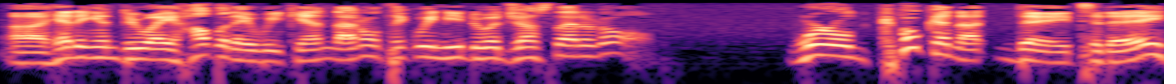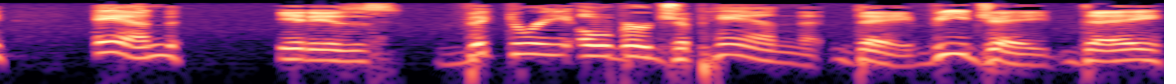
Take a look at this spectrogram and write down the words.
Uh, heading into a holiday weekend, I don't think we need to adjust that at all. World Coconut Day today, and it is Victory Over Japan Day, VJ Day,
